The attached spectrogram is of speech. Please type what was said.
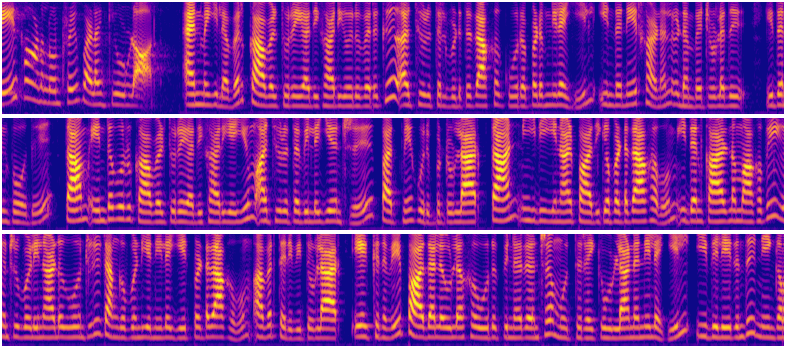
நேர்காணல் ஒன்றை வழங்கியுள்ளார். அண்மையில் அவர் காவல்துறை அதிகாரி ஒருவருக்கு அச்சுறுத்தல் விடுத்ததாக கூறப்படும் நிலையில் இந்த நேர்காணல் இடம்பெற்றுள்ளது. இதன்போது தாம் எந்தவொரு காவல்துறை அதிகாரியையும் அச்சுறுத்தவில்லை என்று பத்மே குறிப்பிட்டுள்ளார். தான் நீதியினால் பாதிக்கப்பட்டதாகவும் இதன் காரணமாகவே இன்று வெளிநாடு ஒன்றில் தங்க வேண்டிய நிலை ஏற்பட்டதாகவும் அவர் தெரிவித்துள்ளார். ஏற்கனவே பாதாள உலக உறுப்பினர் என்ற முத்திரைக்கு உள்ளான நிலையில் இதிலிருந்து நீங்க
